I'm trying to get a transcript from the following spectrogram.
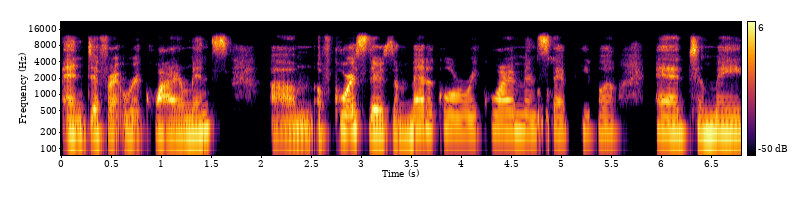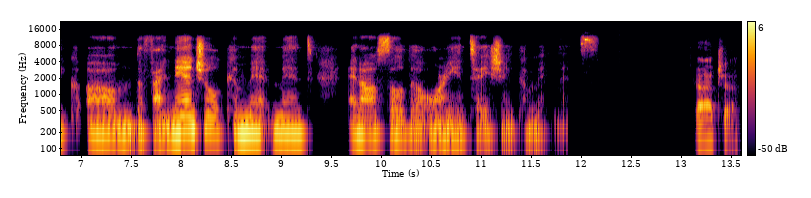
and different requirements um, of course, there's the medical requirements that people had to make, um, the financial commitment, and also the orientation commitments. Gotcha.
